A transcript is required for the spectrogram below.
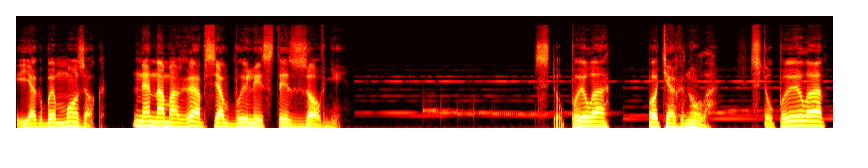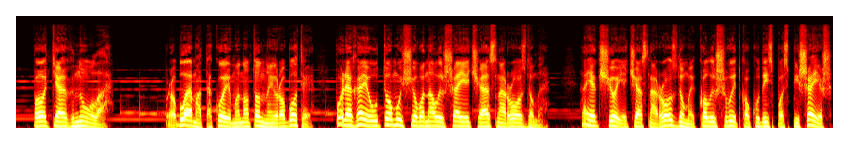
якби мозок не намагався вилізти ззовні. Ступила, потягнула, ступила, потягнула. Проблема такої монотонної роботи полягає у тому, що вона лишає час на роздуми. А якщо є час на роздуми, коли швидко кудись поспішаєш,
